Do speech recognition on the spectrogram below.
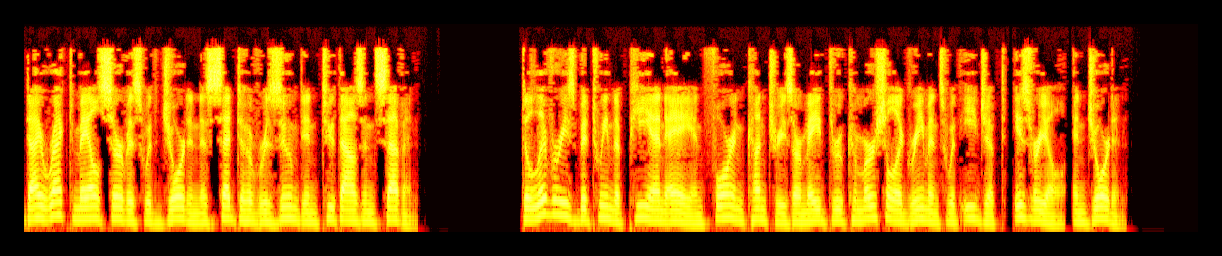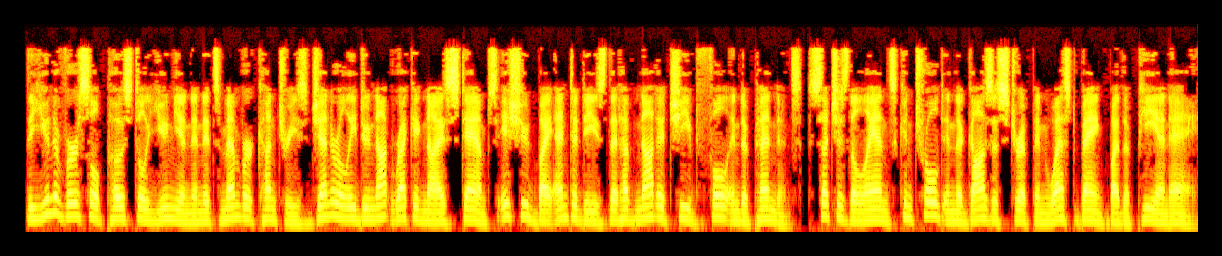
Direct mail service with Jordan is said to have resumed in 2007. Deliveries between the PNA and foreign countries are made through commercial agreements with Egypt, Israel, and Jordan. The Universal Postal Union and its member countries generally do not recognize stamps issued by entities that have not achieved full independence, such as the lands controlled in the Gaza Strip and West Bank by the PNA.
